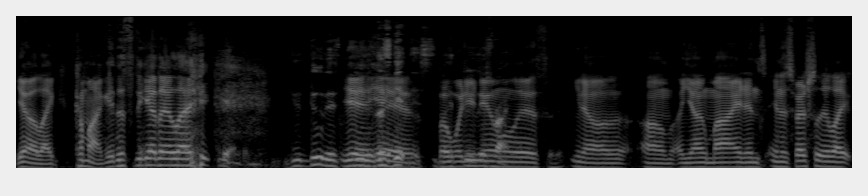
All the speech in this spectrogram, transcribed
yo like come on get this together like Yeah. Do this. yeah, this, Let's yeah. get this. But Let's when you're dealing right. with, you know, um, a young mind and and especially like,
